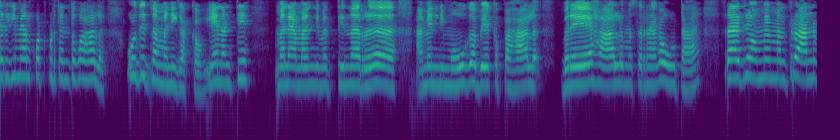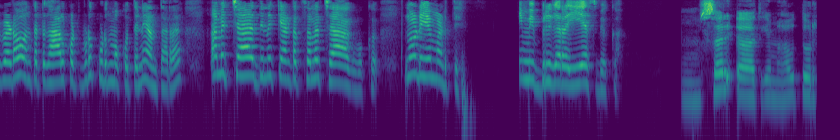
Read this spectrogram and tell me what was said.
ಚರ್ಗಿ ಮೇಲೆ ಕೊಟ್ಬಿಡ್ತೀನಿ ತಗೋ ಹಾಲು. ಉಳಿದಿದ್ದು ನಮ್ಮ ಮನೆಗೆ ಅಕ್ಕವು. ಏನಂತಿ? ಮನೆ ಮಂದಿ ಮತ್ತೆ ತಿನ್ನರು, ಆಮೇಲೆ ನಿಮ್ಮ ಹೋಗ ಬೇಕಪ್ಪ ಹಾಲು. ಬರೇ ಹಾಲು ಮೊಸರಿನಾಗ ಊಟ. ರಾತ್ರಿ ಒಮ್ಮೆ ಮಂತ್ರ, ಅನ್ನ ಬೇಡ, ಒಂದು ಹಾಲು ಕೊಟ್ಬಿಡು ಕುಡ್ಮಕ್ಕೋತೀನಿ ಅಂತಾರೆ. ಆಮೇಲೆ ಚಾ, ದಿನಕ್ಕೆ ಎಂಟತ್ತು ಸಲ ಚಾ ಆಗ್ಬೇಕು. ನೋಡಿ ಏನು ಮಾಡ್ತಿ? ನಿಮ್ಮಿಬ್ರಿಗಾರ ಏಸ್ಬೇಕ? ಹ್ಮ್, ಸರಿ ಅದಕ್ಕೆ ಹೌದು ತೋರಿ.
